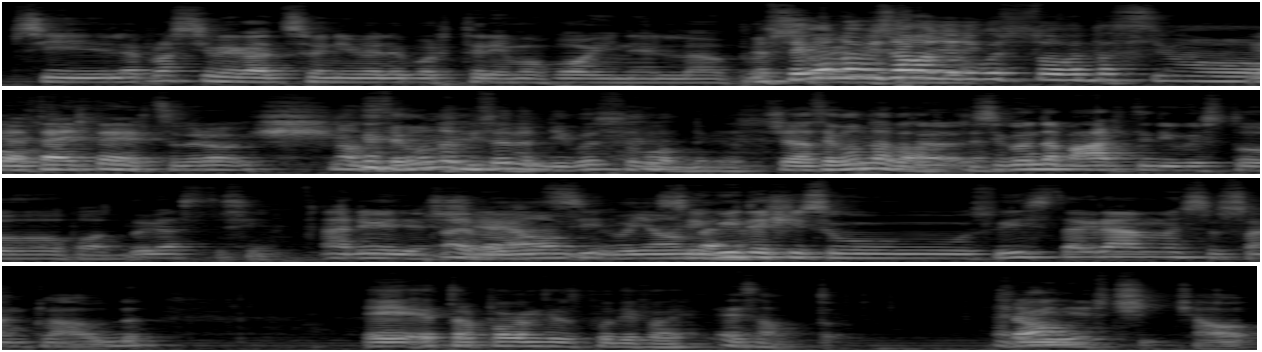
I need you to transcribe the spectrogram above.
Sì, le prossime canzoni ve le porteremo poi nel prossimo secondo episodio di questo fantastico... In realtà è il terzo, però. No, il secondo episodio di questo podcast, cioè la seconda La parte. seconda parte di questo podcast, sì. Arrivederci, Eh, vogliamo- ragazzi. vogliamo Seguiteci su, su Instagram e su SoundCloud. E, e tra poco anche su Spotify. Esatto. Ciao. Arrivederci, ciao.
